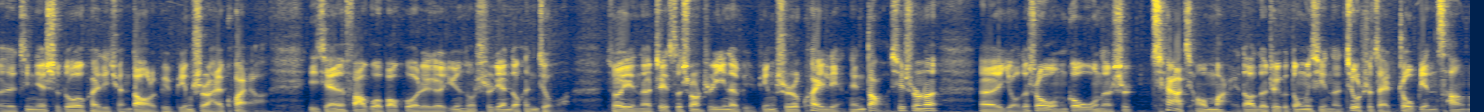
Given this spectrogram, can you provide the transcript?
呃，今年十多个快递全到了，比平时还快啊。以前发过，包括这个运送时间都很久啊。所以呢，这次双十一呢，比平时快两天到。其实呢。呃，有的时候我们购物呢，是恰巧买到的这个东西呢，就是在周边仓，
